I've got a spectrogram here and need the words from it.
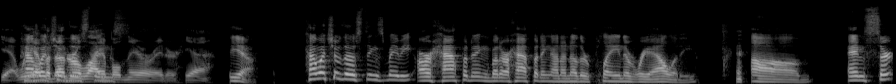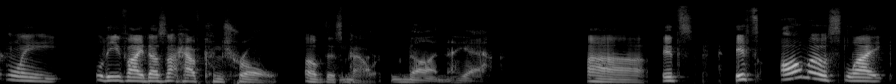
Yeah, we How have much an unreliable things- narrator. Yeah. Yeah. How much of those things maybe are happening but are happening on another plane of reality? um and certainly Levi does not have control of this power. None. Yeah. Uh it's it's almost like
